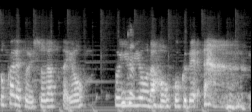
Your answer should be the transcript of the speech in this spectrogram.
と彼と一緒だったよ。というような報告で、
